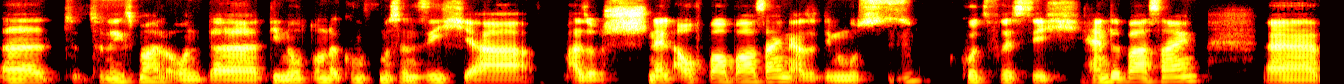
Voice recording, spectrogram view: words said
äh, zunächst mal. Und äh, die Notunterkunft muss an sich ja also schnell aufbaubar sein. Also die muss mhm. kurzfristig handelbar sein. Äh,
